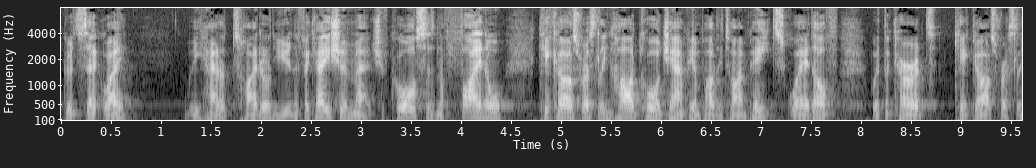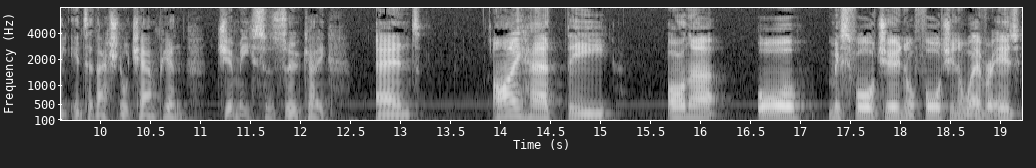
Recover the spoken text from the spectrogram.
good segue. We had a title unification match, of course, as the final Kick-Ass Wrestling Hardcore Champion Party Time Pete squared off with the current Kick-Ass Wrestling International Champion Jimmy Suzuki. And I had the honour or misfortune or fortune or whatever it is,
